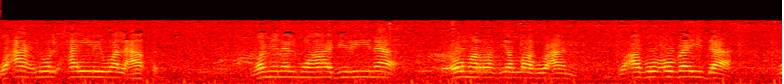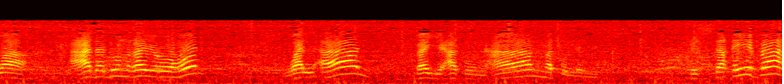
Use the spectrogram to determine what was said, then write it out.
وأهل الحل والعقد. ومن المهاجرين عمر رضي الله عنه وأبو عبيدة وعدد غيرهم والآن بيعة عامة للناس. في السقيفة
